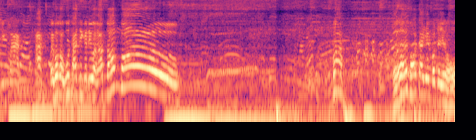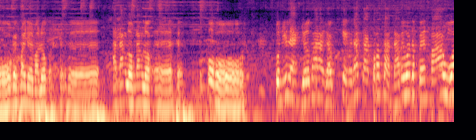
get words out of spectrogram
ชิงมากอะไปพบกับผู้ท้าชิงกันดีกว่าครับ น้องโมมาเฮ้ยบอใจเย็นบอใจเย็นโอ้โหค่อยๆเดินมาลูกเอออะนั่งลงนั่งลงเออโอ้โห ตัวนี้แรงเยอะมากครับ เก่งในด้านการต้อนสัตว์นะ ไม่ว่าจะเป็นม้าวัว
